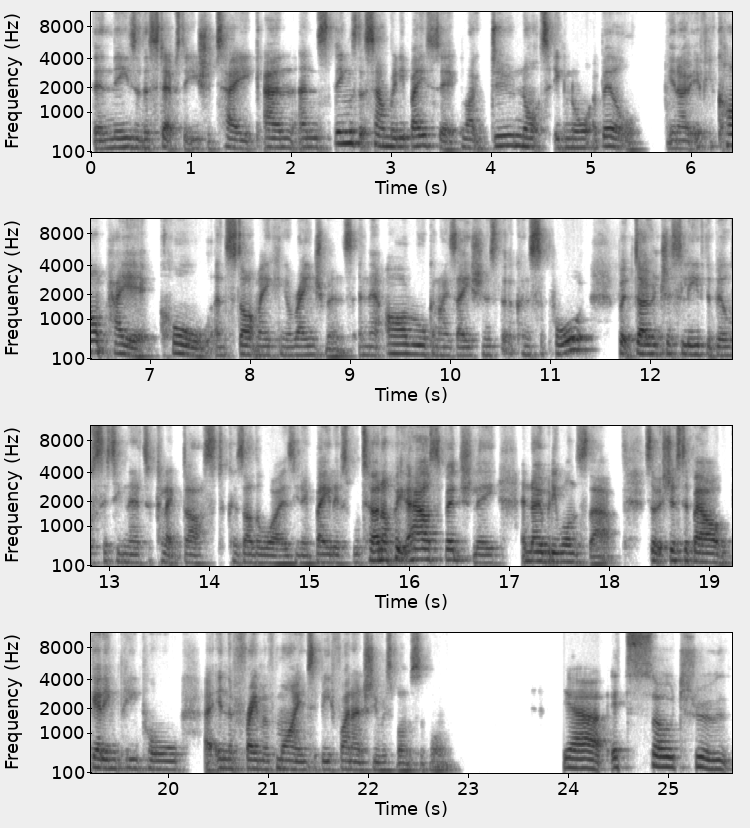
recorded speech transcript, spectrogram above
then these are the steps that you should take. And, and things that sound really basic, like do not ignore a bill you know if you can't pay it call and start making arrangements and there are organizations that can support but don't just leave the bill sitting there to collect dust because otherwise you know bailiffs will turn up at your house eventually and nobody wants that so it's just about getting people uh, in the frame of mind to be financially responsible yeah, it's so true.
